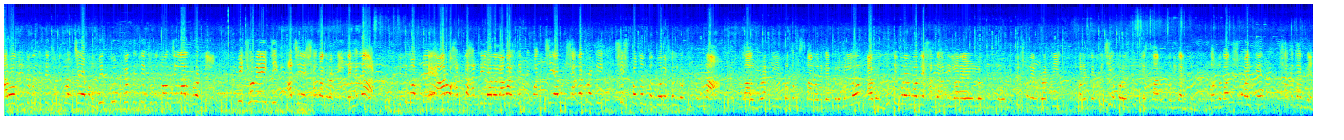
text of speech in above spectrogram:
আরও দ্রুত গতিতে ছুটে চলছে এবং বিদ্যুৎ গতিতে ছুটি চলছে লাল ঘোড়াটি পিছনেই ঠিক আছে সাদা ঘোড়াটি দেখা যাক, ইতিমধ্যে আরও হাড্ডাহাড্ডি লড়ার আওয়াজ দেখতে পাচ্ছি এবং সাদা ঘোড়াটি শেষ পর্যন্ত ধরে ফেলল কিন্তু না লাল ঘোড়াটি প্রথম স্থান অধিকার করে ফেলল এবং দুটি ঘোড়ার মধ্যে হাড্ডাহাড্ডি লড়াই হলো কিন্তু পিছনের ঘোড়াটি অনেকটা পিছিয়ে পড়ে তৃতীয় স্থান অধিকার করল ধন্যবাদ সবাইকে, সাথে থাকবেন।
